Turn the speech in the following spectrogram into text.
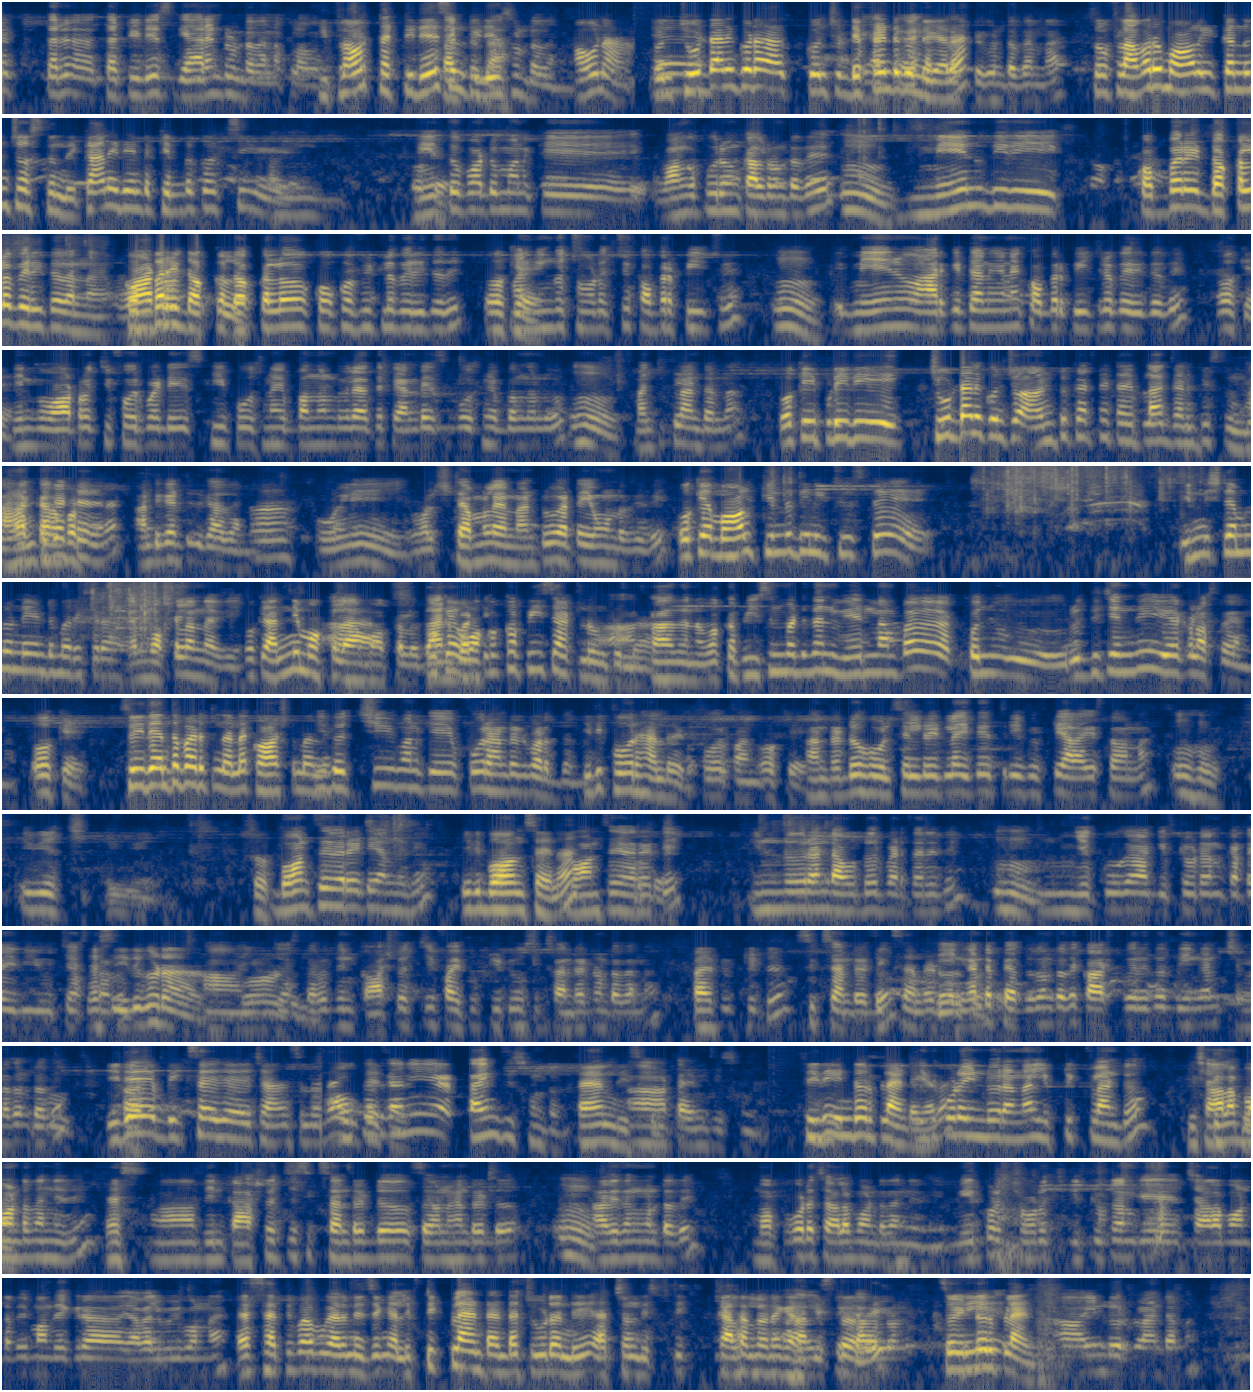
థర్టీ డేస్ గ్యారంటీ ఉంటది అన్న ఫ్లవర్ ఈ flower thirty days thirty days ఉంటది అన్న అవునా? కొంచెం చూడడానికి కూడా కొంచెం డిఫరెంట్గా ఉంది కదా. ఉంటది అన్న సో ఫ్లవర్ మామూలుగా ఇక్కడ నుంచి వస్తుంది. కానీ ఇదేంటి కిందకి వచ్చి దీంతో పాటు మనకి వంగపూరం కలర్ ఉంటది. మెయిన్ ఇది కొబ్బరి డొక్కల్లో పెరుగుతుంది అన్న కొబ్బరి డొక్కలు. డొక్కలో కోకో ఫిట్లో పెరుగుతుంది ఇంకా చూడొచ్చు కొబ్బరి పీచ్. మెయిన్ ఆర్కిడ్ అనగానే కొబ్బరి పీచ్లో పెరుగుతుంది. ఓకే. దీనికి వాటర్ వచ్చి ఫోర్ ఫైవ్ డేస్కి పోసిన ఇబ్బంది ఉండదు లేకపోతే టెన్ డేస్ పోసిన ఇబ్బంది ఉండదు. మంచి ప్లాంట్ అన్న. ఓకే ఇప్పుడు ఇది చూడడానికి కొంచెం అంటు కట్టే టైప్ లాగా కనిపిస్తుంది. అలా అంటు కట్టేదేనా? అంటుగట్టిది కాదన్న ఓన్లీ వాళ్ళ స్టెమ్ లేని అంటూ అట్ట ఏమి ఉండదు ఇది. ఓకే మామూలు కింద దీనికి చూస్తే ఇన్ని స్టెమ్లు ఉన్నాయండి మరి ఇక్కడ? మొక్కలు అన్నవి ఓకే అన్ని మొక్కల? మొక్కలు. ఒక్కొక్క పీస్ అట్లా ఉంటుంది? కాదన్న ఒక్క పీస్ని బట్టి దాని వేరు లంప కొంచెం వృద్ధి చెంది వేరకలు వస్తాయన్న. ఓకే. సో ఇది ఎంత పడుతుంది అన్న కాస్ట్ మన ఇది వచ్చి మనకి ఫోర్ హండ్రెడ్ పడుతుంది ఇది four hundred. Four okay. Hundred wholesale రేట్లో అయితే త్రీ ఫిఫ్టీ అలాగే ఇస్తామన్నా. ఇవి వచ్చి సో బాన్సే వెరైటీ అన్నది. ఇది బాన్సైనా? Bonsai variety. Indoor and outdoor పెడతారు ఇది. ఎక్కువగా గిఫ్ట్ ఇవ్వడానికి గట్రా ఇది యూజ్ చేస్తారు. ఇది కూడా యూజ్ చేస్తారు. దీని కాస్ట్ వచ్చి five fifty to six hundred ఉంటది అన్న five fifty to six hundred six hundred దీనికంటే పెద్దది ఉంటది కాస్ట్ పెరుగుతుంది దీనికంటే చిన్నది ఉంటది. ఇదే బిగ్ సైజ్ ఛాన్స్ అవుతుంది కానీ టైం తీసుకుంటుంది. టైం తీసుకుంటుంది. టైం తీసుకుంటుంది. ఇది ఇండోర్ ప్లాంట్ ఇది కూడా ఇండోర్ అన్న లిప్టిక్ ప్లాంట్ చాలా బాగుంటది అండి ఇది. దీని కాస్ట్ వచ్చి సిక్స్ హండ్రెడ్ సెవెన్ హండ్రెడ్ ఆ విధంగా ఉంటది. మొక్క కూడా చాలా బాగుంటది అండి ఇది మీరు కూడా చూడొచ్చు గిఫ్ట్ ఇవ్వడానికి చాలా బాగుంటది. మన దగ్గర అవైలబుల్గా ఉన్నాయి. ఎస్ సత్యబాబు గారు నిజంగా లిప్టిక్ ప్లాంట్ అంట చూడండి. యాక్చువల్ లిప్స్టిక్ కలర్లోనే కనిపిస్తుంది. So indoor plant indoor plant అన్న.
